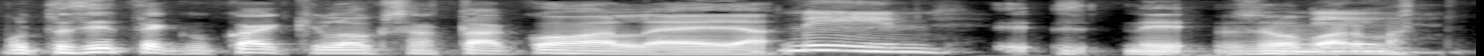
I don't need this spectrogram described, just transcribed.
mutta sitten kun kaikki loksahtaa kohdalleen, ja, niin. niin se on niin. varmasti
